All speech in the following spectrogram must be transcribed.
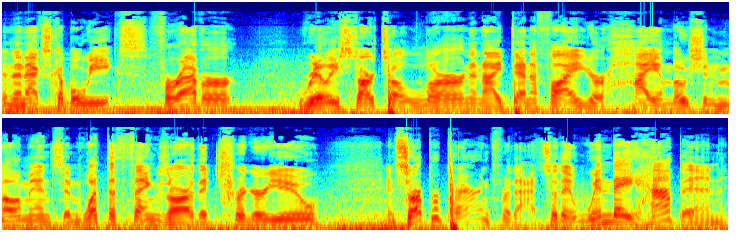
in the next couple weeks, forever. Really start to learn and identify your high emotion moments and what the things are that trigger you. And start preparing for that so that when they happen,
